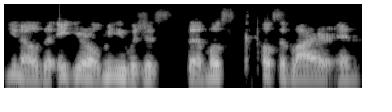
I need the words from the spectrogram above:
you know, the eight-year-old me was just the most compulsive liar and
